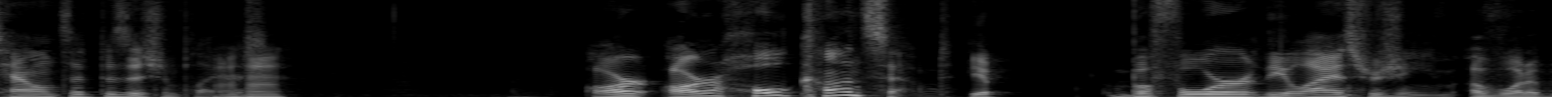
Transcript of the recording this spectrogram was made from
talented position players. Mhm. Our our whole concept Yep. before the Elias regime of what a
